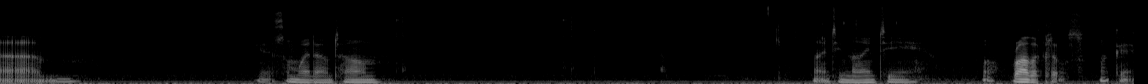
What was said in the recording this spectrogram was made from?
Um, yeah somewhere downtown. 1990 well rather close. Okay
